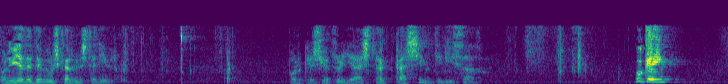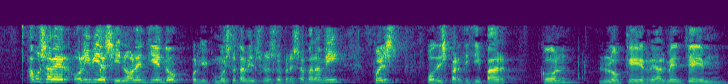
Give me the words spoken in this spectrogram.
Olivia te que buscar en este libro, porque ese otro ya está casi utilizado. Ok, vamos a ver, Olivia, si no lo entiendo, porque como esto también es una sorpresa para mí, pues podéis participar con lo que realmente mm,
